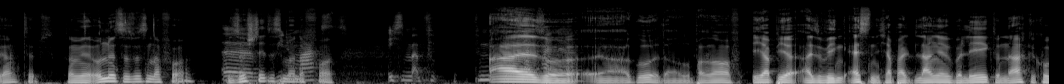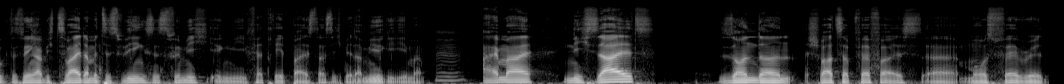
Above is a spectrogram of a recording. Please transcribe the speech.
ja, Tipps. Sollen wir unnützes Wissen davor? Wieso Äh, steht es wie immer du davor? magst. Ich, für, für mich Also, ja gut, also pass auf. Ich habe hier, also wegen Essen, ich habe halt lange überlegt und nachgeguckt, deswegen habe ich zwei, damit es wenigstens für mich irgendwie vertretbar ist, dass ich mir da Mühe gegeben habe. Mhm. Einmal nicht Salz, sondern schwarzer Pfeffer ist äh, most favorite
